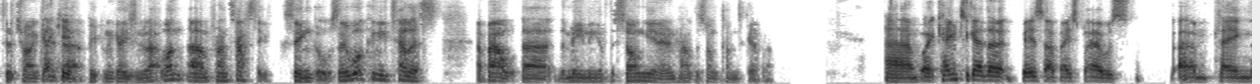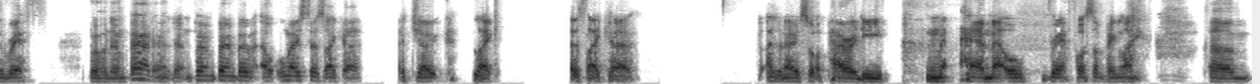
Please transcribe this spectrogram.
to try and get uh, people engaged with that one. Um, fantastic single. So, what can you tell us about uh, the meaning of the song, you know, and how the song come together? Um, well, it came together. Biz, our bass player, was um, playing the riff, almost as like a, a joke, like as like a I don't know, sort of parody hair metal riff or something like. Um,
